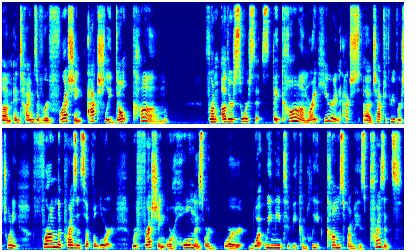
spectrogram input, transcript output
um, and times of refreshing actually don't come from other sources. They come right here in Acts uh, chapter 3 verse 20 from the presence of the Lord. Refreshing or wholeness or or what we need to be complete comes from his presence,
